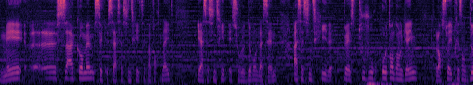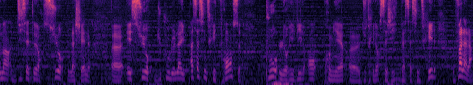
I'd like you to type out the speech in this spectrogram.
mais euh, ça quand même. C'est Assassin's Creed, c'est pas Fortnite. Et Assassin's Creed est sur le devant de la scène. Assassin's Creed pèse toujours autant dans le game. Alors soyez présents demain 17h sur la chaîne. et sur du coup le live Assassin's Creed France pour le reveal en première du thriller CJ d'Assassin's Creed Valhalla.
